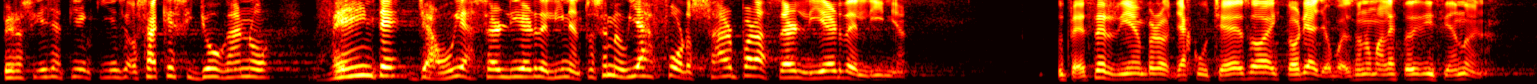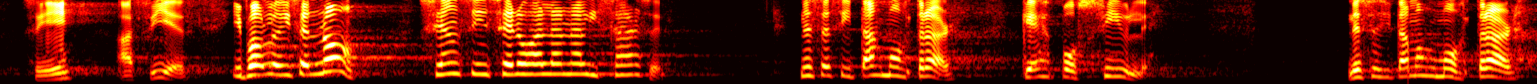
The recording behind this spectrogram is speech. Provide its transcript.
Pero si ella tiene 15, o sea que si yo gano 20, ya voy a ser líder de línea. Entonces me voy a esforzar para ser líder de línea. Ustedes se ríen, pero ya escuché esa historia, yo por eso nomás le estoy diciendo. Sí, así es. Y Pablo dice, no, sean sinceros al analizarse. Necesitas mostrar que es posible. Necesitamos mostrar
